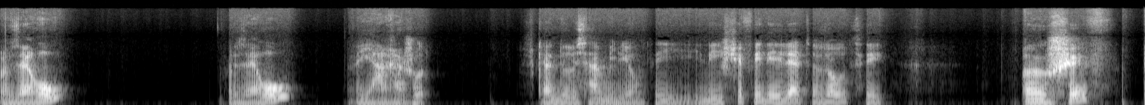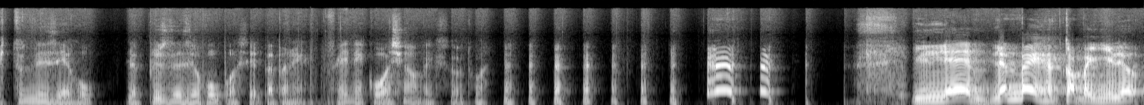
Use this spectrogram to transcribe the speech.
Un 0. Un 0. Il en rajoute. Jusqu'à 200 millions. Les chiffres et des lettres, eux autres, c'est un chiffre, puis tous des zéros. Le plus de zéros possible après. Fais une équation avec ça, toi. il l'aime. Il aime bien cette compagnie-là.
